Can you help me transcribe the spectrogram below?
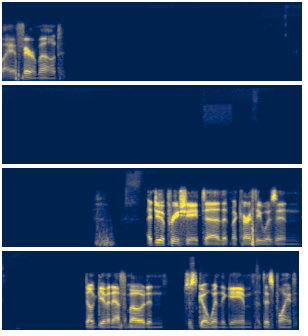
by a fair amount. I do appreciate uh, that McCarthy was in don't give an F mode and just go win the game at this point.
